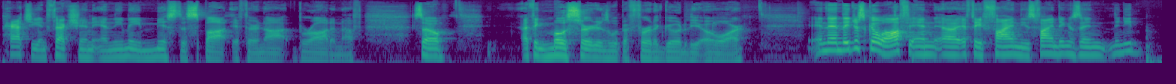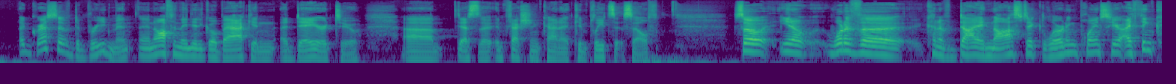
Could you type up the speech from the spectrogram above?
patchy infection and they may miss the spot if they're not broad enough. So, I think most surgeons would prefer to go to the OR. And then they just go off, and uh, if they find these findings, then they need aggressive debridement, and often they need to go back in a day or two uh, as the infection kind of completes itself. So, you know, what are the kind of diagnostic learning points here? I think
